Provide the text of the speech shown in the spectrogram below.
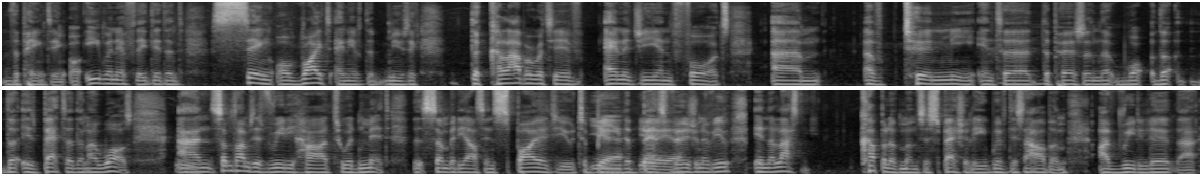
the painting or even if they didn't sing or write any of the music, the collaborative energy and thoughts um, have turned me into the person that what that, that is better than I was. And sometimes it's really hard to admit that somebody else inspired you to Yeah, be the best yeah. version of you. In the last couple of months, especially with this album, I've really learned that.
